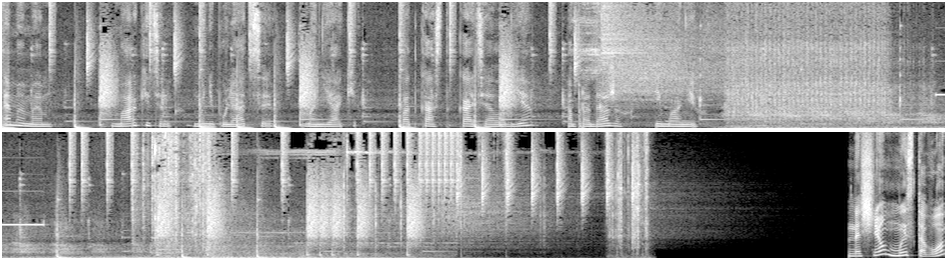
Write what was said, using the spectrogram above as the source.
МММ. Маркетинг, манипуляции, маньяки. Подкаст Кати Алабье о продажах и маниях. Начнем мы с того,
